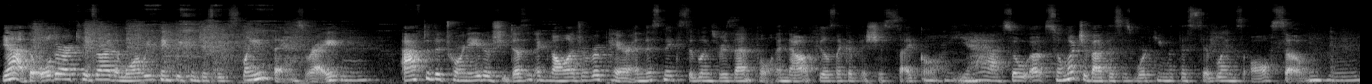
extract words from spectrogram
Yeah, the older our kids are, the more we think we can just explain things, right? Mm-hmm. After the tornado, she doesn't acknowledge or repair, and this makes siblings resentful, and now it feels like a vicious cycle. Mm-hmm. Yeah, so uh, so much about this is working with the siblings also, mm-hmm.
